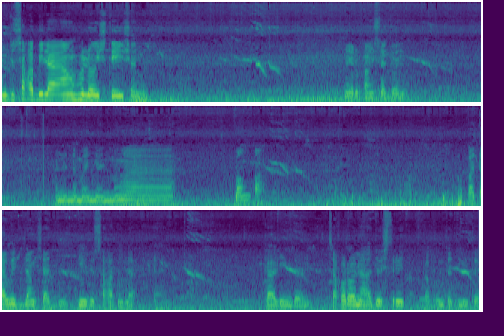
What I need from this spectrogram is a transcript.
Ando sa kabila ang Hulo Station. Meron pang isa doon. Ano naman yun? Mga bangka. Patawid lang siya di- dito sa kabila. Yan. Galing doon. Sa Coronado Street. Papunta dito.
